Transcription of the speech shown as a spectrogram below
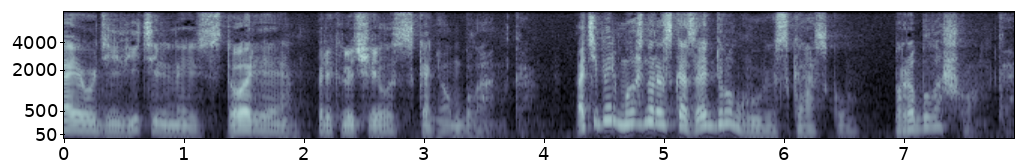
такая удивительная история приключилась с конем Бланка. А теперь можно рассказать другую сказку про Блошонка.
